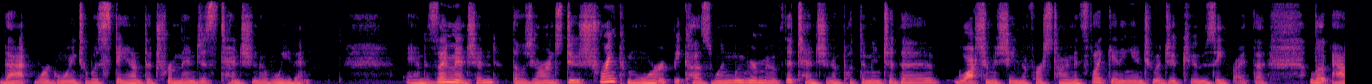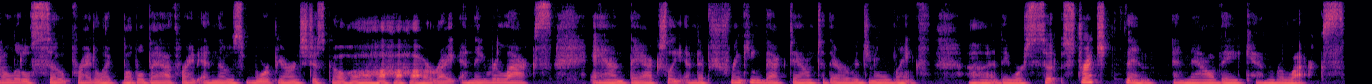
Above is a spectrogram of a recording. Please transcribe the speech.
that were going to withstand the tremendous tension of weaving. And as I mentioned, those yarns do shrink more because when we remove the tension and put them into the washing machine the first time, it's like getting into a jacuzzi, right? The add a little soap, right? Like bubble bath, right? And those warp yarns just go ha ha ha ha, right? And they relax and they actually end up shrinking back down to their original length. Uh, they were so stretched thin and now they can relax.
